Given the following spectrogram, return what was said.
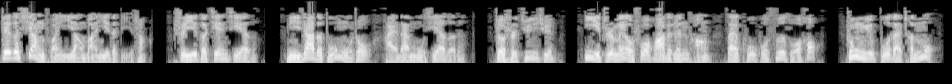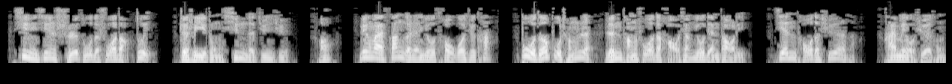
这个像船一样玩意的底上是一个尖蝎子。你家的独木舟还带木楔子的，这是军靴。”一直没有说话的任堂在苦苦思索后，终于不再沉默，信心十足的说道：“对，这是一种新的军靴。”好，另外三个人又凑过去看，不得不承认，任堂说的好像有点道理。尖头的靴子还没有靴筒，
